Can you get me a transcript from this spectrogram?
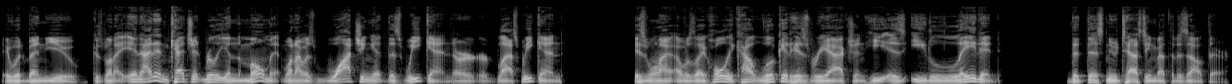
it would have been you. Because when I, and I didn't catch it really in the moment when I was watching it this weekend or, or last weekend, is when I, I was like, holy cow, look at his reaction. He is elated that this new testing method is out there.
